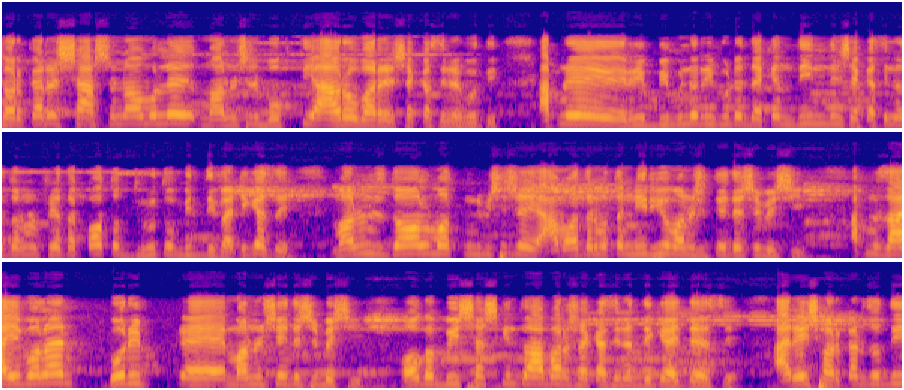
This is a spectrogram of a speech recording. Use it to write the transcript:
সরকারের শাসন আমলে মানুষের ভক্তি আরও বাড়ে শেখ হাসিনার প্রতি। আপনি বিভিন্ন রিপোর্টে দেখেন, দিন দিন শেখ হাসিনার জনপ্রিয়তা কত দ্রুত বৃদ্ধি পায়, ঠিক আছে? মানুষ দল, মত নির্বিশেষে আমাদের মতো নিরীহ মানুষ তো দেশে বেশি। আপনি যাই বলেন, গরিব মানুষ এই দেশে বেশি। অগ বিশ্বাস কিন্তু আবার শেখ হাসিনার দিকে আইতে আছে। আর এই সরকার যদি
